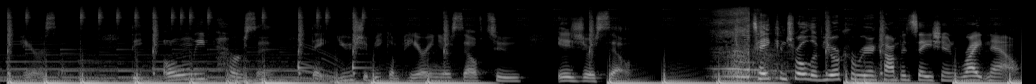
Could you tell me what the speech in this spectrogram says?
comparison. The only person that you should be comparing yourself to is yourself. Take control of your career and compensation right now.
